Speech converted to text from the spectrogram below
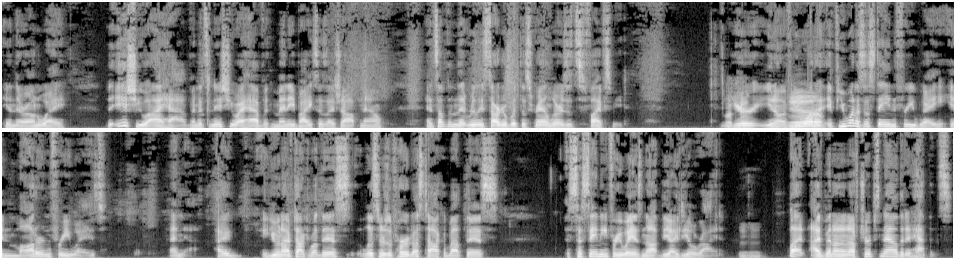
in their own way. The issue I have, and it's an issue I have with many bikes as I shop now, and something that really started with the Scrambler is it's five speed. Okay. You're, you know, if you want to, if you want to sustain freeway in modern freeways, and I, you and I've talked about this. Listeners have heard us talk about this. Sustaining freeway is not the ideal ride, hmm but I've been on enough trips now that it happens.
